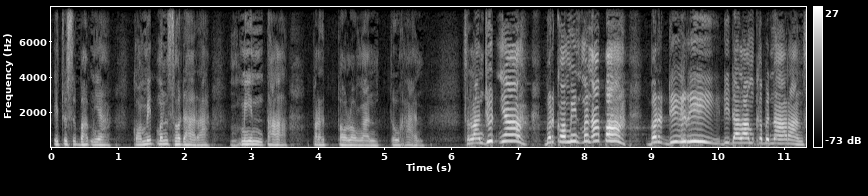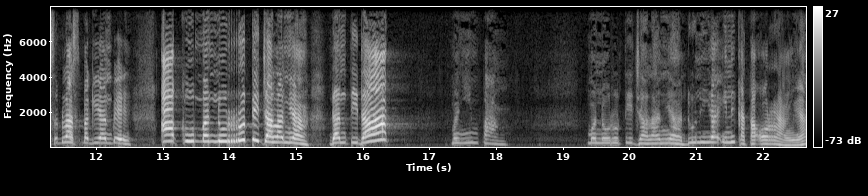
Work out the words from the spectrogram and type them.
Itu sebabnya komitmen saudara minta pertolongan Tuhan. Selanjutnya berkomitmen apa? Berdiri di dalam kebenaran. 11 bagian B. Aku menuruti jalannya dan tidak menyimpang. Menuruti jalannya. Dunia ini kata orang ya.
